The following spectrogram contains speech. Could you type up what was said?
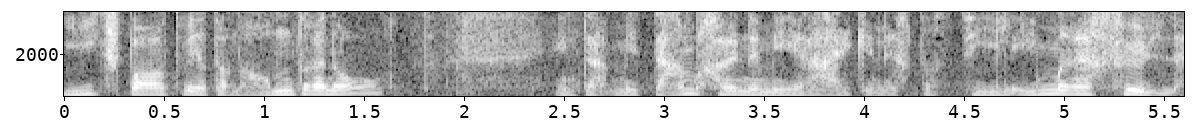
eingespart wird an anderen Orten, mit dem können wir eigentlich das Ziel immer erfüllen.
